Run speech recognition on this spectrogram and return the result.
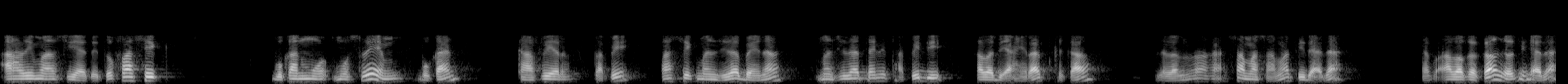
ahli maksiat itu fasik bukan muslim, bukan kafir, tapi fasik manzilah bainal manzilah ini. Tapi di kalau di akhirat kekal dalam neraka. Sama-sama tidak ada kalau kekal berarti tidak ada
